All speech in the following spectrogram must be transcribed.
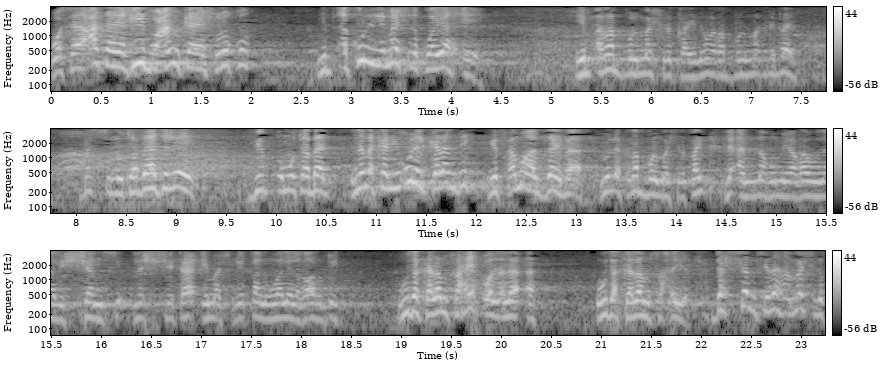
وساعة يغيب عنك يشرقه. يبقى كل مشرق وياه إيه؟ يبقى رب المشرقين ورب المغربين. بس متبادل إيه؟ بيبقوا متبادل. إنما كان يقول الكلام ده يفهموها إزاي بقى؟ يقول لك رب المشرقين لأنهم يرون للشمس للشتاء مشرقا وللغرب. وده كلام صحيح ولا لأ؟ وده كلام صحيح. ده الشمس لها مشرق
